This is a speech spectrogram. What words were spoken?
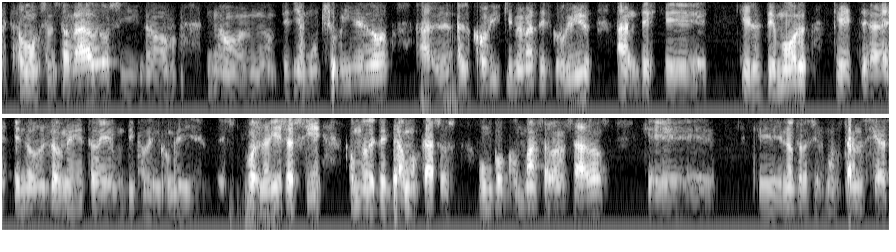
estábamos encerrados y no, no, no tenía mucho miedo al, al COVID, que me mate el COVID antes que, que el temor que este, este nódulo me traiga un tipo de inconvenientes. Bueno, y es así como detectamos casos un poco más avanzados que que en otras circunstancias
